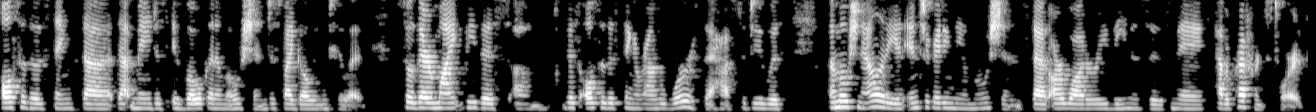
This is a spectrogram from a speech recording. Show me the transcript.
also those things that, that may just evoke an emotion just by going to it. So there might be this, um, this also this thing around worth that has to do with emotionality and integrating the emotions that our watery Venuses may have a preference towards.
